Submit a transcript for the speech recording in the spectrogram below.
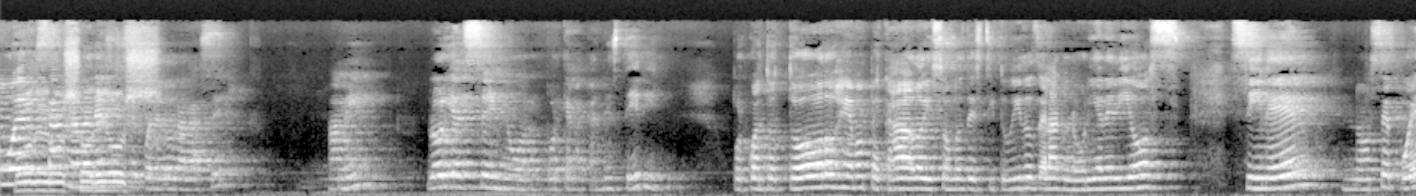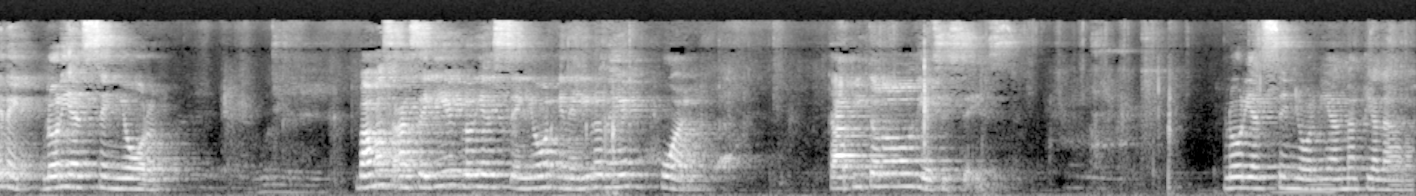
fuerza Poderoso nada de eso Dios. se puede lograr hacer. Amén. Gloria al Señor, porque la carne es débil. Por cuanto todos hemos pecado y somos destituidos de la gloria de Dios. Sin Él no se puede. Gloria al Señor. Vamos a seguir, gloria al Señor, en el libro de Juan, capítulo 16. Gloria al Señor, mi alma te alaba.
